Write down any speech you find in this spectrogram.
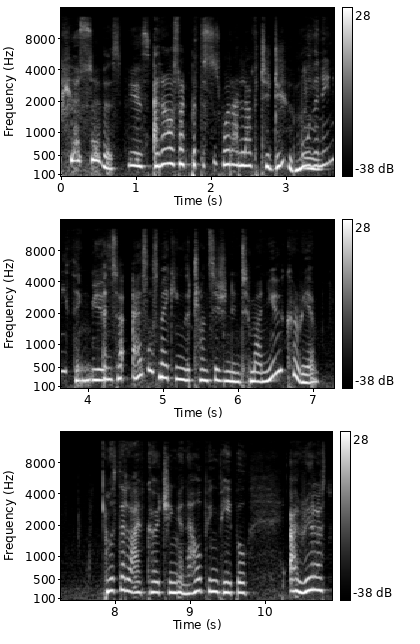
Pure service. yes And I was like, but this is what I love to do more Mm. than anything. Yes. And so as I was making the transition into my new career with the life coaching and helping people, I realized,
